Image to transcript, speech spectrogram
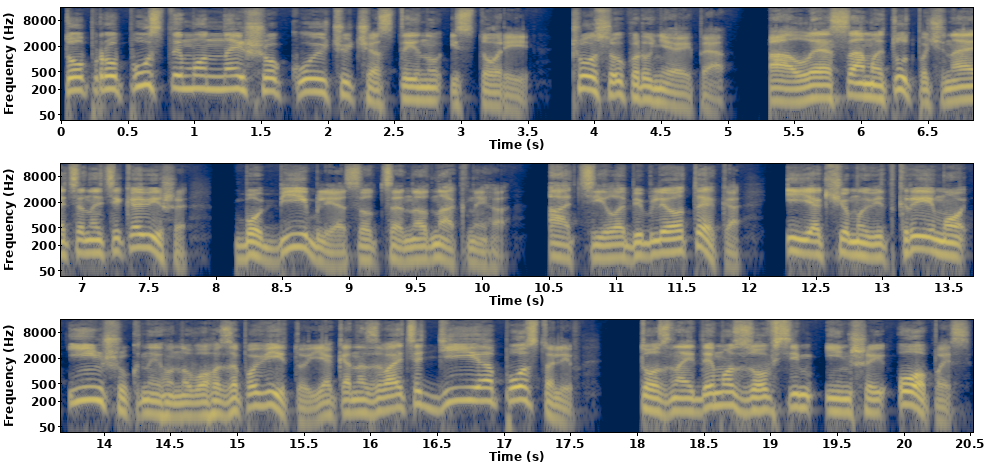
то пропустимо найшокуючу частину історії що сукоруняйте. Але саме тут починається найцікавіше, бо Біблія це не одна книга, а ціла бібліотека. І якщо ми відкриємо іншу книгу нового заповіту, яка називається Дії апостолів, то знайдемо зовсім інший опис.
